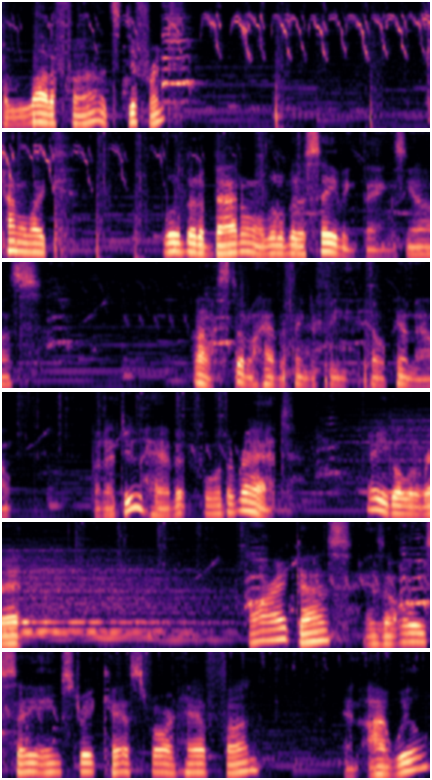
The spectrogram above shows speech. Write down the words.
a lot of fun. It's different. Kind of like a little bit of battle and a little bit of saving things. You know, it's... Ah, I still don't have a thing to feed, help him out. But I do have it for the rat. There you go, little rat. Alright, guys. As I always say, aim straight, cast far, and have fun. And I will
